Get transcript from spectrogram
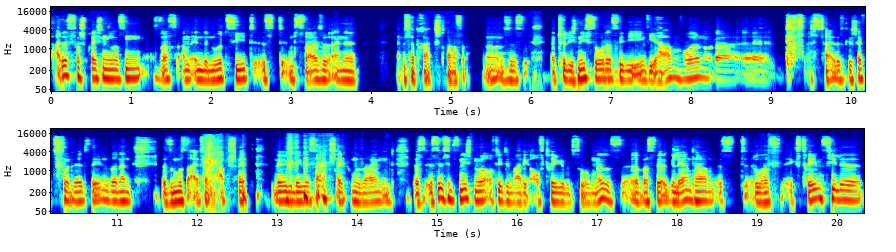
alles versprechen lassen, was am Ende nur zieht, ist im Zweifel eine, eine Vertragsstrafe. Es ist natürlich nicht so, dass sie die irgendwie haben wollen oder äh, das als Teil des Geschäftsmodells sehen, sondern das muss einfach abschreck, eine gewisse Abschreckung sein. Und das es ist jetzt nicht nur auf die Thematik Aufträge bezogen. Ne? Das, äh, was wir gelernt haben, ist, du hast extrem viele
